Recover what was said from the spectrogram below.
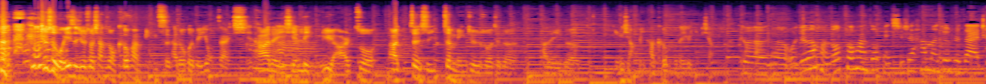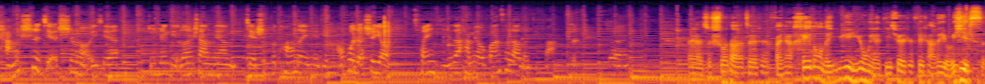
就是我意思就是说，像这种科幻名词，它都会被用在其他的一些领域，而做啊，正是证明就是说这个它的一个影响力，它科普的一个影响力。对对，我觉得很多科幻作品其实他们就是在尝试解释某一些就是理论上面解释不通的一些地方，或者是有存疑的还没有观测到的地方。对对，哎呀，这说到这是，反正黑洞的运用也的确是非常的有意思。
